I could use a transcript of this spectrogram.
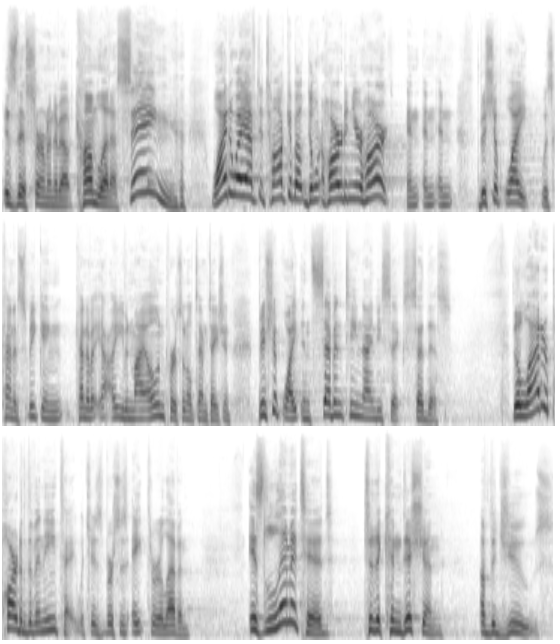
is this sermon about come, let us sing? Why do I have to talk about don't harden your heart? And, and, and Bishop White was kind of speaking, kind of uh, even my own personal temptation. Bishop White in 1796 said this The latter part of the Venite, which is verses 8 through 11, is limited to the condition of the Jews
